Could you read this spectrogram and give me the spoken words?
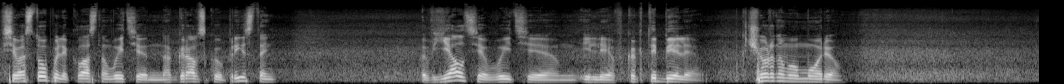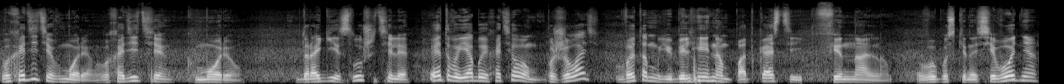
В Севастополе классно выйти на Графскую пристань. В Ялте выйти или в Коктебеле к Черному морю. Выходите в море, выходите к морю. Дорогие слушатели, этого я бы и хотел вам пожелать в этом юбилейном подкасте финальном выпуске на сегодня.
